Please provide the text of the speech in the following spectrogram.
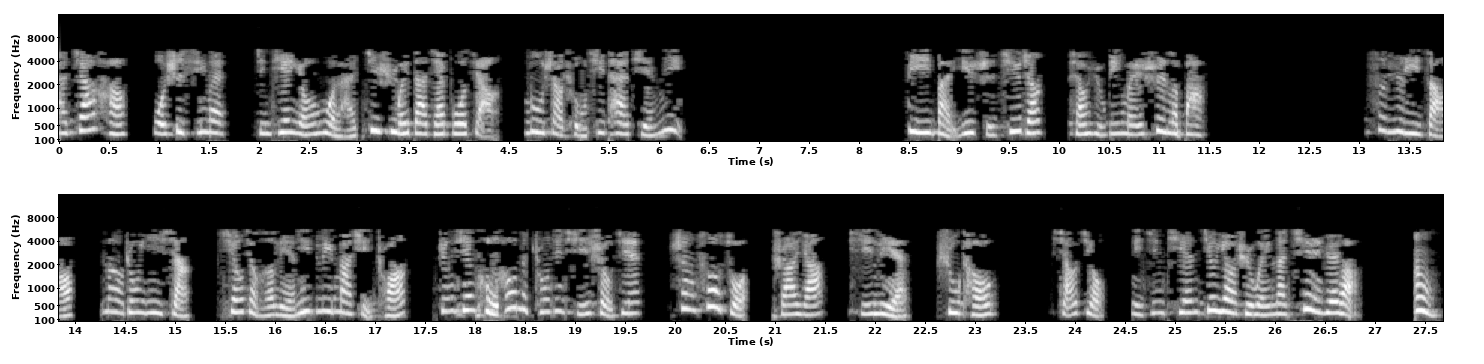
大家好，我是西妹，今天由我来继续为大家播讲《路上宠妻太甜蜜》第一百一十七章。小雨滴没事了吧？次日一早，闹钟一响，萧九和莲漪立马起床，争先恐后的冲进洗手间、上厕所、刷牙、洗脸、梳头。小九，你今天就要去维纳签约了？嗯，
